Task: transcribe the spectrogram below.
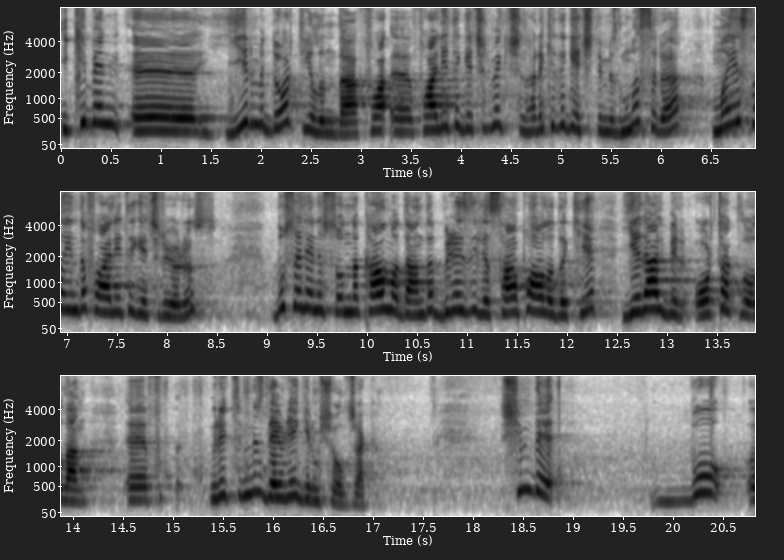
2024 yılında fa- e, faaliyete geçirmek için harekete geçtiğimiz Mısır'ı Mayıs ayında faaliyete geçiriyoruz. Bu senenin sonuna kalmadan da Brezilya, Sao Paulo'daki yerel bir ortaklı olan e, üretimimiz devreye girmiş olacak. Şimdi bu e,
